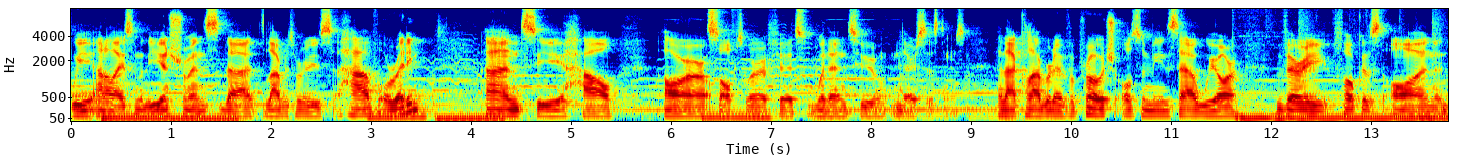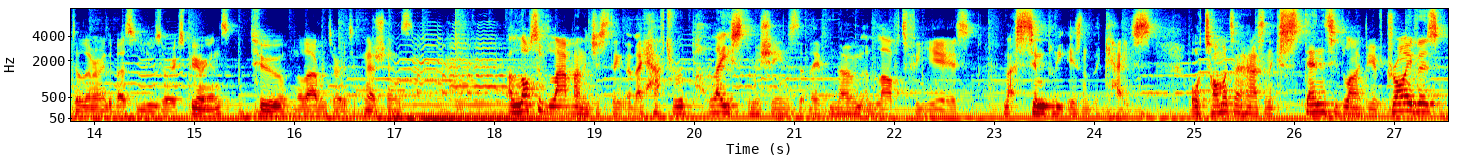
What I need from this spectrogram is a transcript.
We analyze some of the instruments that laboratories have already and see how our software fits within to their systems. And that collaborative approach also means that we are very focused on delivering the best user experience to the laboratory technicians. A lot of lab managers think that they have to replace the machines that they've known and loved for years, and that simply isn't the case. Automata has an extensive library of drivers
